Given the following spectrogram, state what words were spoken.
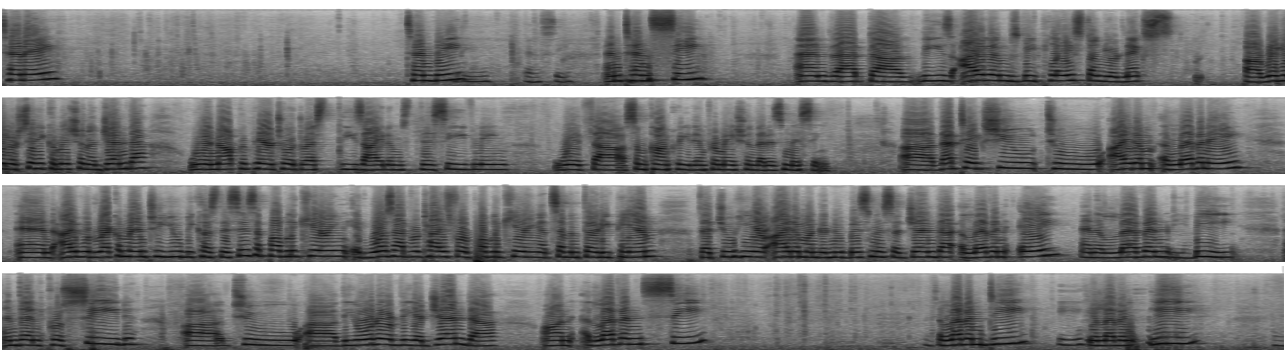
10A, 10B, B and C. and 10C, and that uh, these items be placed on your next uh, regular city commission agenda. We are not prepared to address these items this evening with uh, some concrete information that is missing. Uh, That takes you to item 11A, and I would recommend to you, because this is a public hearing, it was advertised for a public hearing at 7:30 PM, that you hear item under new business agenda 11A and 11B, and then proceed uh, to uh, the order of the agenda on 11C, 11D, E. 11E,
